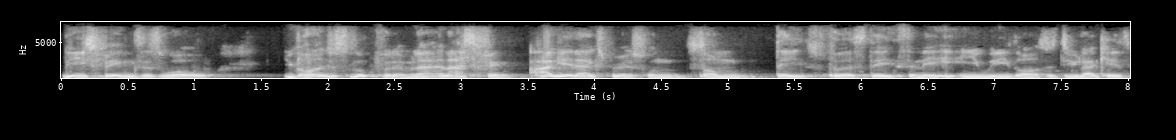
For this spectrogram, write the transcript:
these things as well, you can't just look for them, and, that, and that's the thing. I get that experience from some dates, first dates, and they're hitting you with these answers. Do you like kids?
